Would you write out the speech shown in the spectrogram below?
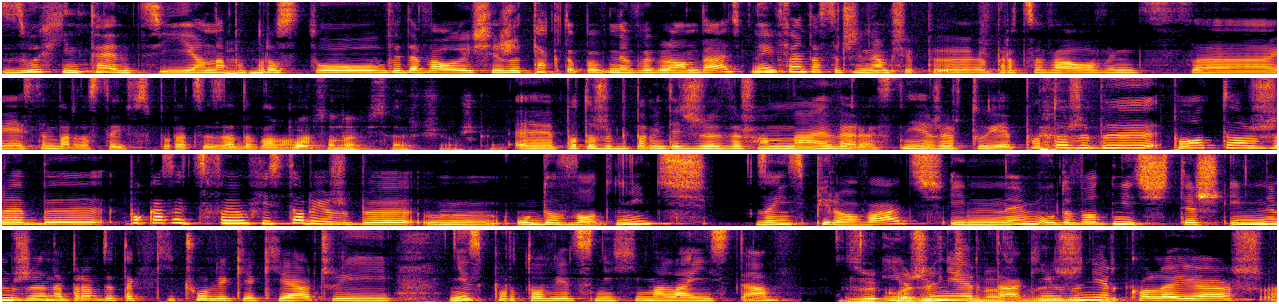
złych intencji i ona po prostu wydawało jej się, że tak to powinno wyglądać. No i fantastycznie nam się pracowało, więc e, ja jestem bardzo z tej współpracy zadowolona. Po co napisałeś książkę? E, po to, żeby pamiętać, że weszłam na Everest. Nie, żartuję. Po to, żeby, po to, żeby pokazać swoją historię, żeby um, udowodnić, zainspirować innym, udowodnić też innym, że naprawdę taki człowiek jak ja, czyli nie sportowiec, nie himalaista, Zwykła inżynier, tak, inżynier, kolejarz, e,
